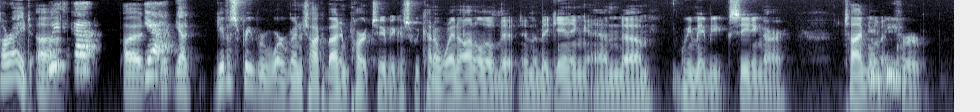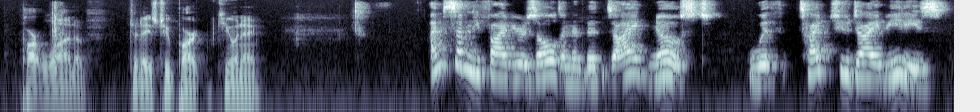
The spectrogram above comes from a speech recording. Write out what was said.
All right. Uh, We've got. Uh, yeah. Yeah. Give us a preview of what we're going to talk about in part two because we kind of went on a little bit in the beginning and um, we may be exceeding our time limit mm-hmm. for part one of today's two part Q&A. I'm 75 years old and have been diagnosed with type 2 diabetes,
